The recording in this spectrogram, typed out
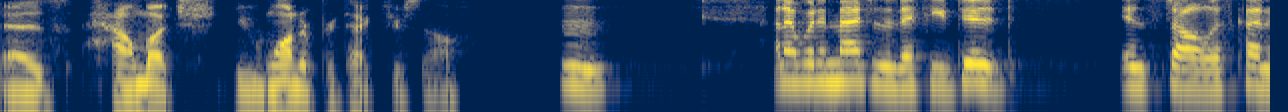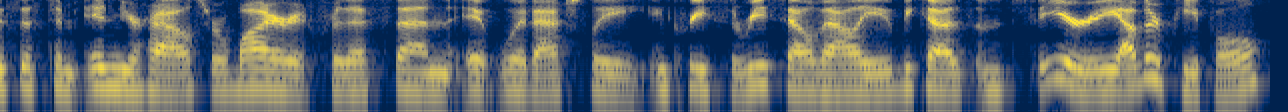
as how much you want to protect yourself. Mm. And I would imagine that if you did install this kind of system in your house or wire it for this, then it would actually increase the resale value because, in theory, other people.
